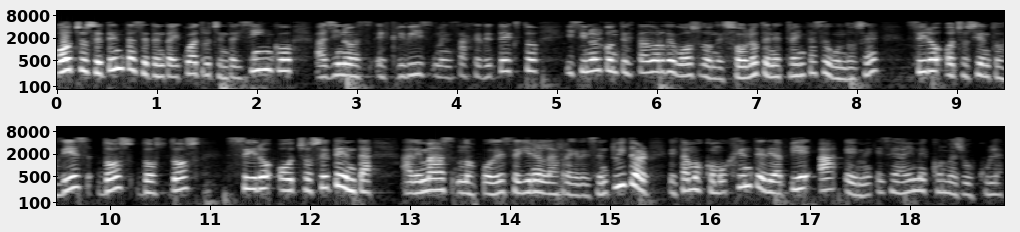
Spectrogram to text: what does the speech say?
870-7485, allí nos escribís mensaje de texto, y si no el contestador de voz, donde solo tenés 30 segundos, ¿eh? 0810-222-0870. Además, nos podés seguir en las redes. En Twitter estamos como gente de a pie AM, ese AM con mayúscula.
